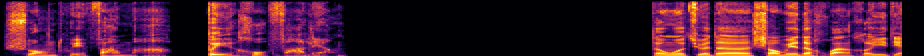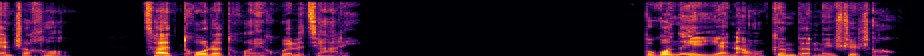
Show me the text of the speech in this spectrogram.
双腿发麻，背后发凉。等我觉得稍微的缓和一点之后，才拖着腿回了家里。不过那一夜呢，我根本没睡着，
